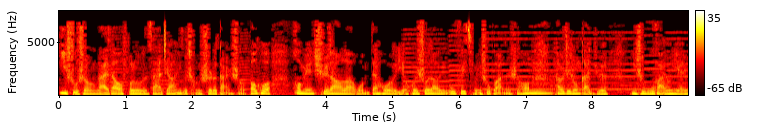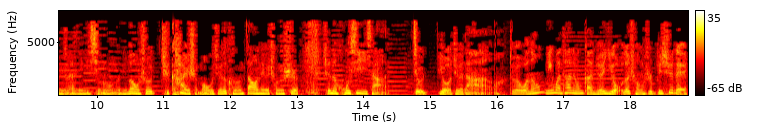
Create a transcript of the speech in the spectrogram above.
艺术生，来到佛罗伦萨这样一个城市的感受，包括后面去到了我们待会儿也会说到这个乌菲齐美术馆的时候。他说这种感觉你是无法用言语来给你形容的。你问我说去看什么，我觉得可能到那个城市，真的呼吸一下就有这个答案了。对，我能明白他那种感觉。有的城市必须得，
